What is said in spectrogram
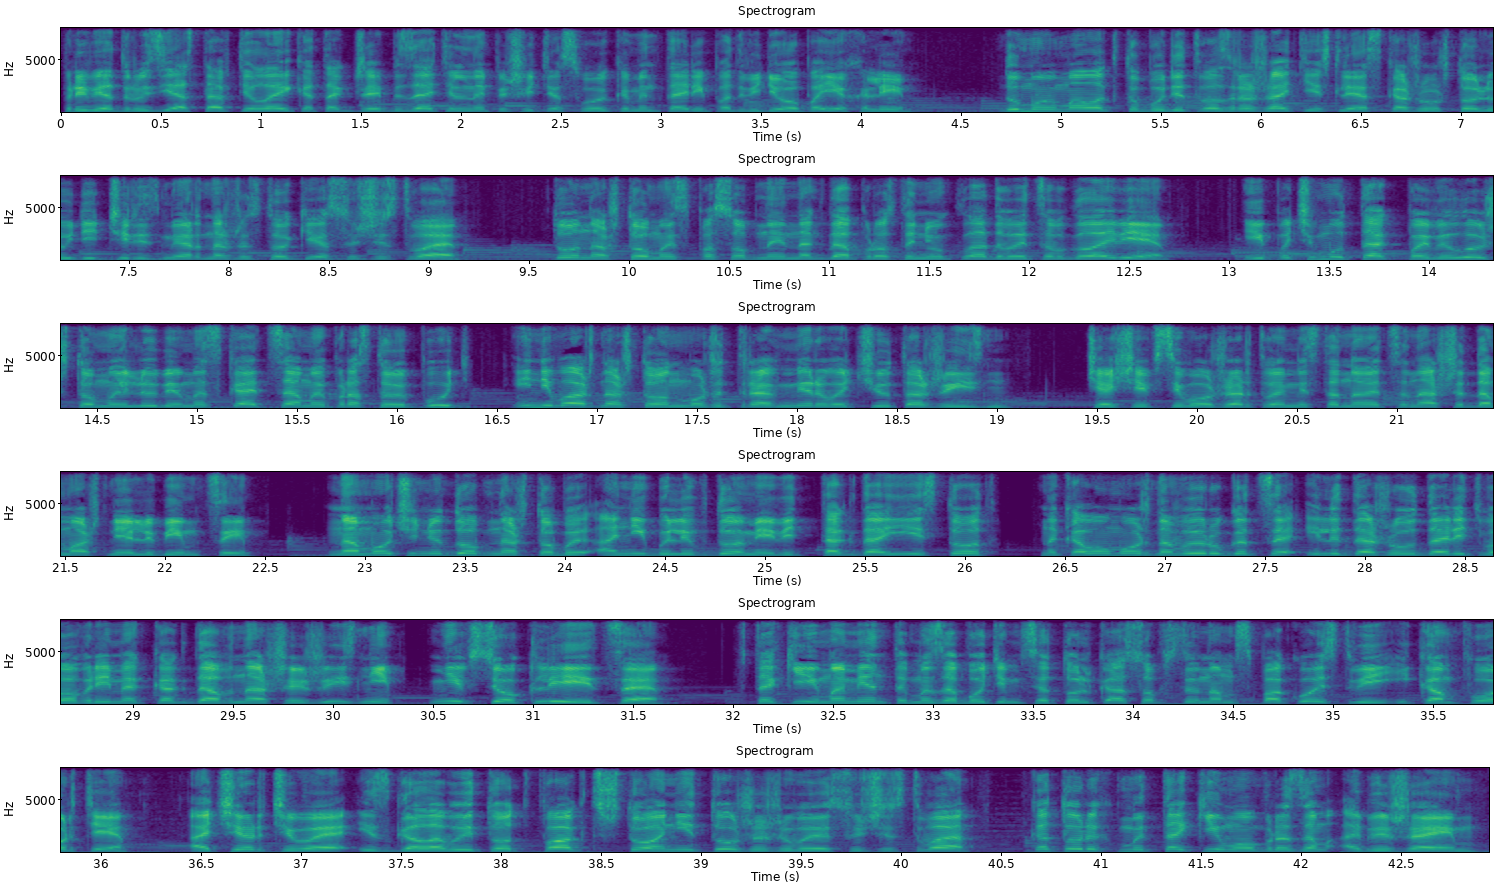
Привет, друзья, ставьте лайк, а также обязательно пишите свой комментарий под видео, поехали. Думаю, мало кто будет возражать, если я скажу, что люди чрезмерно жестокие существа. То, на что мы способны, иногда просто не укладывается в голове. И почему так повелось, что мы любим искать самый простой путь, и неважно, что он может травмировать чью-то жизнь. Чаще всего жертвами становятся наши домашние любимцы. Нам очень удобно, чтобы они были в доме, ведь тогда есть тот, на кого можно выругаться или даже ударить во время, когда в нашей жизни не все клеится. В такие моменты мы заботимся только о собственном спокойствии и комфорте, очерчивая из головы тот факт, что они тоже живые существа, которых мы таким образом обижаем.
